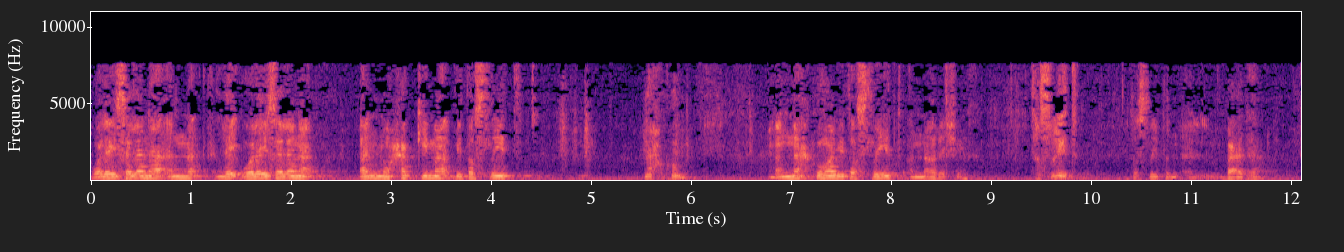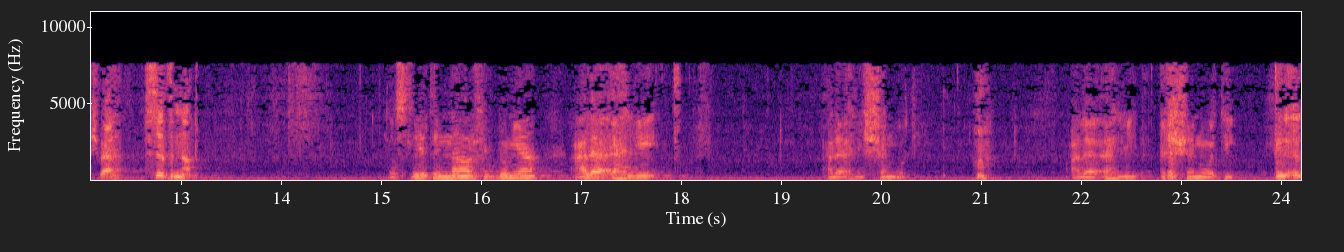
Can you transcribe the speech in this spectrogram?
وليس لنا أن وليس لنا أن نحكم بتسليط نحكم؟ أن نحكم بتسليط النار يا شيخ. تسليط. تسليط بعدها. إيش بعدها؟ تسليط النار. تسليط النار في الدنيا على أهل على أهل الشنوة. ها؟ على أهل الشنوة. إيه،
